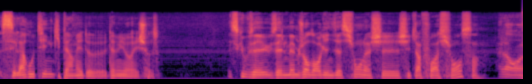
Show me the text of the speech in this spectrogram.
c'est la routine qui permet d'améliorer les choses. Est-ce que vous avez, vous avez, le même genre d'organisation chez, chez Carrefour Assurance? Alors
